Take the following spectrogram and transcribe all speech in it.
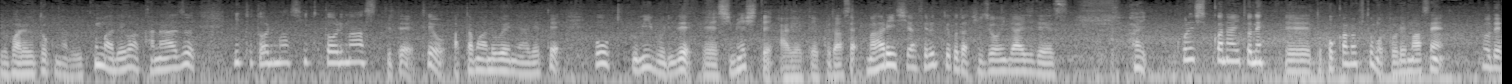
呼ばれるとこまで行くまでは必ずヒット通ります。ヒット通りますって言って手を頭の上に上げて大きく身振りで、え示してあげてください。周りに知らせるっていうことは非常に大事です。はい。これしとかないとね、えーと、他の人も取れませんので、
